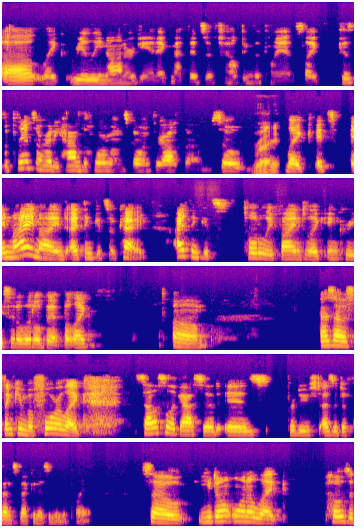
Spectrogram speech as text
uh like really non-organic methods of helping the plants like because the plants already have the hormones going throughout them. So right, like it's in my mind, I think it's okay. I think it's totally fine to like increase it a little bit, but like um as I was thinking before, like salicylic acid is produced as a defense mechanism in the plant. So you don't want to like pose a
